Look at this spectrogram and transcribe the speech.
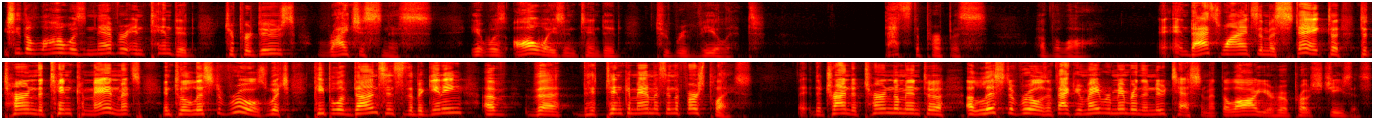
You see, the law was never intended to produce righteousness, it was always intended to reveal it. That's the purpose of the law. And that's why it's a mistake to, to turn the Ten Commandments into a list of rules, which people have done since the beginning of the, the Ten Commandments in the first place. They're trying to turn them into a list of rules. In fact, you may remember in the New Testament the lawyer who approached Jesus,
